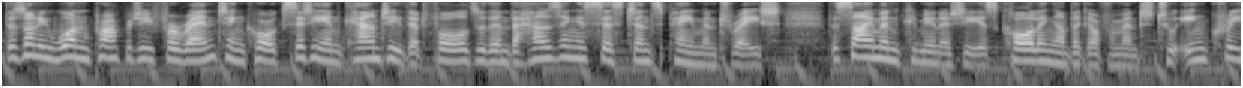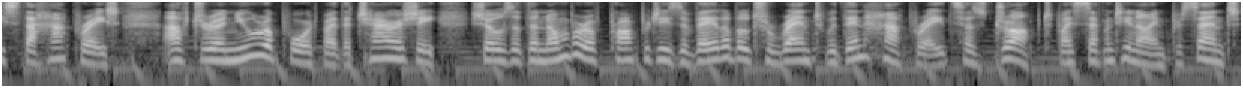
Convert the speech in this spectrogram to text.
There's only one property for rent in Cork City and County that falls within the housing assistance payment rate. The Simon community is calling on the government to increase the HAP rate after a new report by the charity shows that the number of properties available to rent within HAP rates has dropped by 79%.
